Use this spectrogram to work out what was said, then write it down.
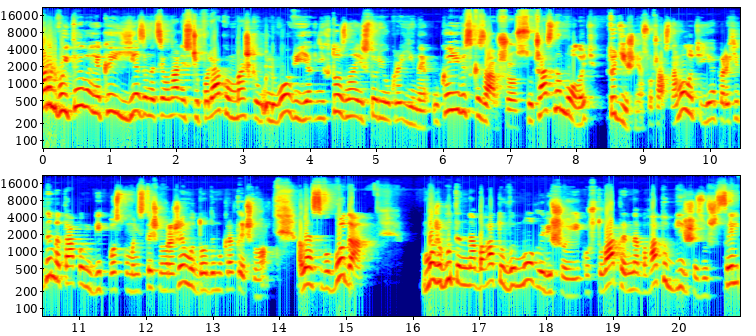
Кароль Войтила, який є за національністю поляком, мешкав у Львові, як ніхто знає історію України. У Києві сказав, що сучасна молодь, тодішня сучасна молодь, є перехідним етапом від посткомуністичного режиму до демократичного. Але свобода може бути набагато вимогливішою і коштувати набагато більше зусиль,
